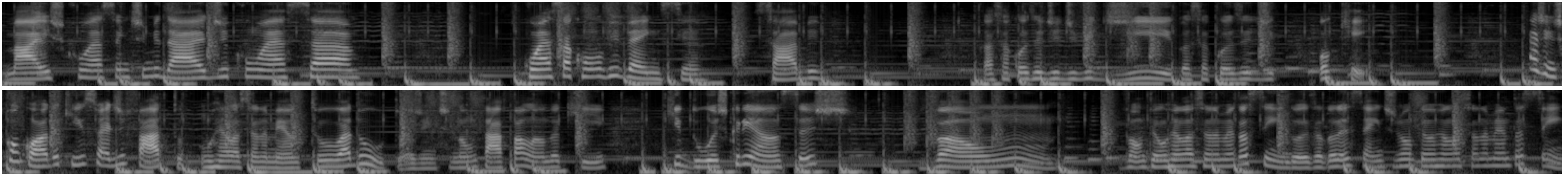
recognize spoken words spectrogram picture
Mas com essa intimidade, com essa com essa convivência, sabe? Com essa coisa de dividir, com essa coisa de ok. A gente concorda que isso é de fato um relacionamento adulto. A gente não tá falando aqui que duas crianças vão vão ter um relacionamento assim, dois adolescentes vão ter um relacionamento assim,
